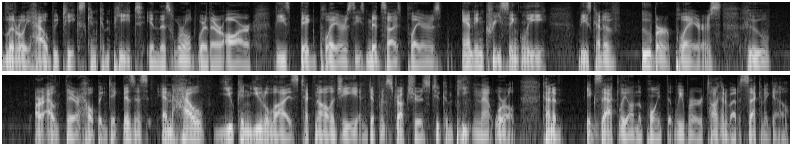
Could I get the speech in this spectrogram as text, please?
literally how boutiques can compete in this world where there are these big players, these mid-sized players, and increasingly these kind of Uber players who are out there helping take business and how you can utilize technology and different structures to compete in that world. Kind of exactly on the point that we were talking about a second ago.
